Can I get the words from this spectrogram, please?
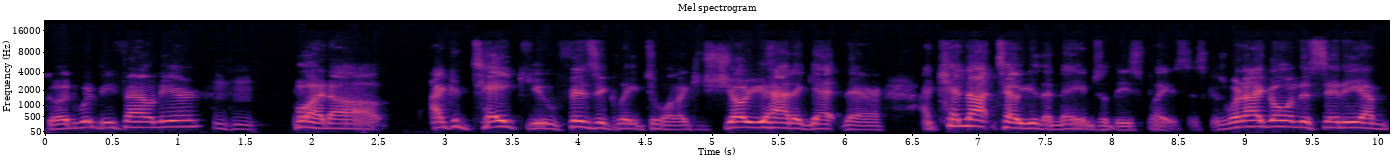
good would be found here. Mm-hmm. But uh I could take you physically to them. I could show you how to get there. I cannot tell you the names of these places because when I go in the city, I'm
